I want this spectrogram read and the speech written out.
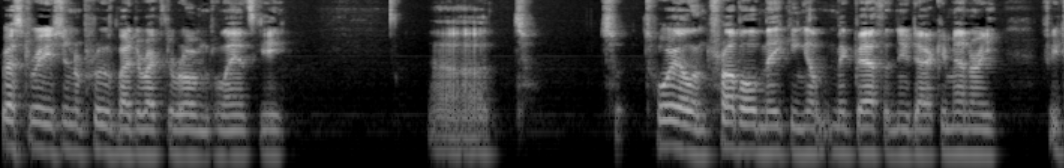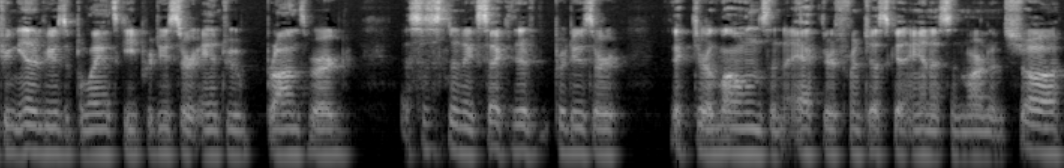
restoration approved by director Roman Polanski. Uh, Toil and Trouble, making Macbeth, a new documentary featuring interviews with Polanski, producer Andrew Braunsberg, assistant executive producer Victor Lownes, and actors Francesca Annis and Martin Shaw.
